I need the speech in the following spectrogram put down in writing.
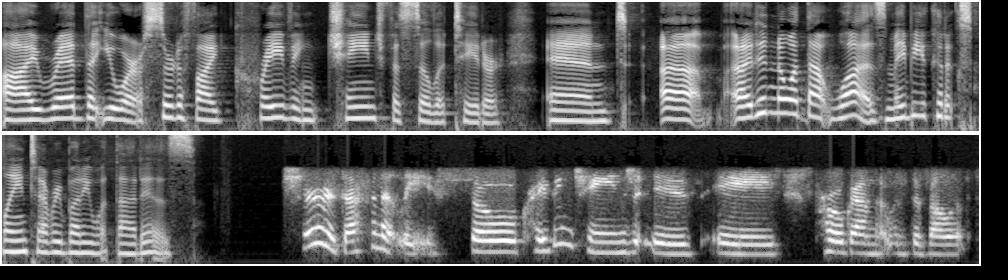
I read that you are a certified craving change facilitator, and uh, I didn't know what that was. Maybe you could explain to everybody what that is. Sure, definitely. So, Craving Change is a program that was developed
